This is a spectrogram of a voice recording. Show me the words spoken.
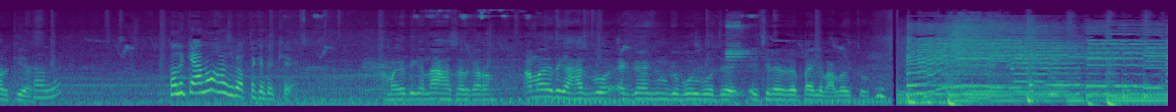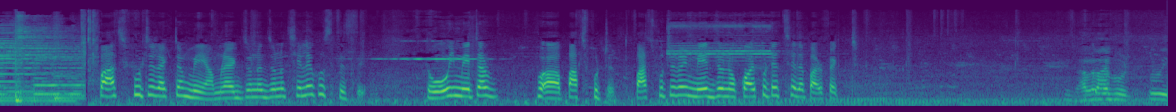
আর কি আছে? তাহলে? তাহলে কেন হাসবে আপনাকে দেখে? আমাকে দিকে না হাসার কারণ আমাকে দিকে হাসবো একজন একজনকে বলব যে এই ছেলেটা পাইলে ভালো হইতো। পাঁচ ফুটের একটা মেয়ে আমরা একজনের জন্য ছেলে খুঁজতেছি। তো ওই মেয়েটার পাঁচ ফুটের পাঁচ ফুটের ওই মেয়ের জন্য কয় ফুটের ছেলে পারফেক্ট ভালো ফুট? তুই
